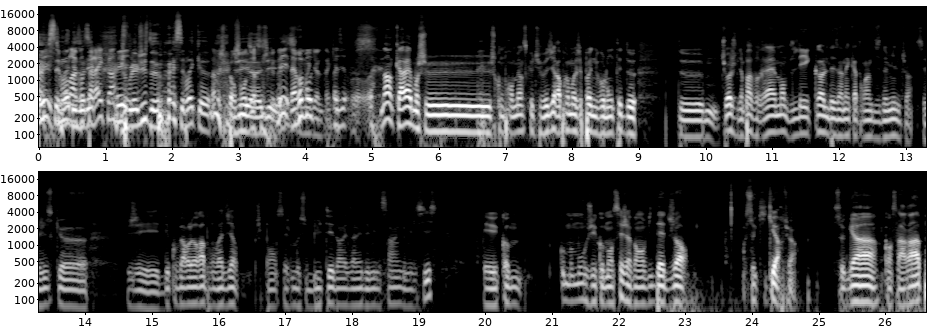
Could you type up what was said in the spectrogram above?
Oui, c'est vrai, désolé. sa life là. Oui. Je voulais juste de. Ouais, c'est vrai que. Non, mais je peux rebondir euh, sur ce que Oui, bah rebond. gueule. Non, carré, moi je, je comprends bien ce que tu veux dire. Après, moi j'ai pas une volonté de, de. Tu vois, je viens pas vraiment de l'école des années 90-2000, tu vois. C'est juste que j'ai découvert le rap, on va dire, je pense, et je me suis buté dans les années 2005-2006. Et comme au moment où j'ai commencé, j'avais envie d'être genre ce kicker, tu vois. Ce gars, quand ça rappe,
